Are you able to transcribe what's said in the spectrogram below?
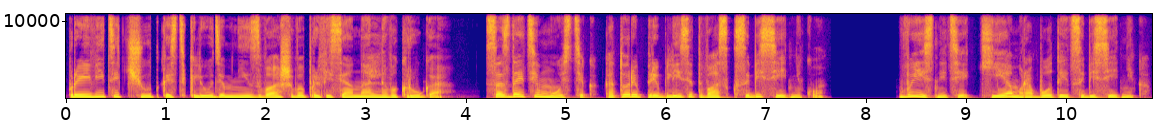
Проявите чуткость к людям не из вашего профессионального круга. Создайте мостик, который приблизит вас к собеседнику. Выясните, кем работает собеседник.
